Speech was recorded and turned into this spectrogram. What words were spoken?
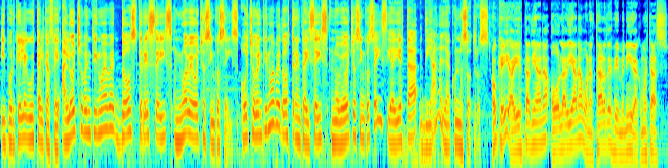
y por qué le gusta el café. Al 829-236-9856. 829-236-9856 y ahí está Diana ya con nosotros. Ok, ahí está Diana. Hola Diana, buenas tardes, bienvenida bienvenida. ¿Cómo estás?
